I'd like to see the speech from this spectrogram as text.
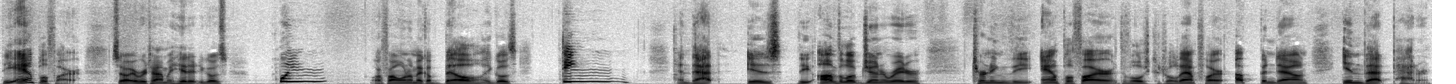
the amplifier. So every time I hit it, it goes boing, or if I want to make a bell, it goes ding, and that is the envelope generator turning the amplifier, the voltage controlled amplifier, up and down in that pattern.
